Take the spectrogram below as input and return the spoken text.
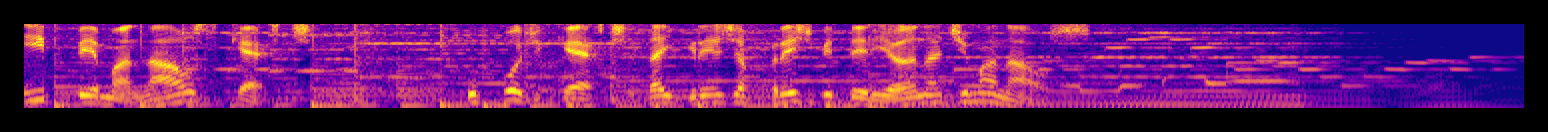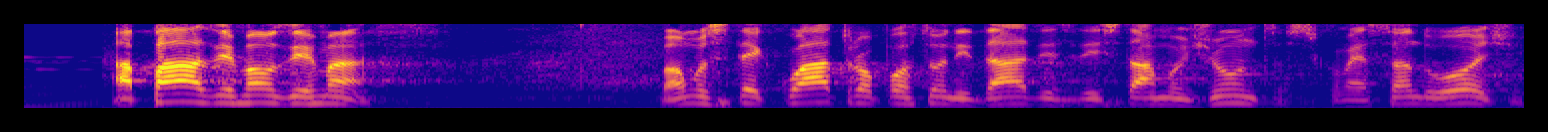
IP Manaus Cast, o podcast da Igreja Presbiteriana de Manaus. A paz, irmãos e irmãs. Vamos ter quatro oportunidades de estarmos juntos, começando hoje,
